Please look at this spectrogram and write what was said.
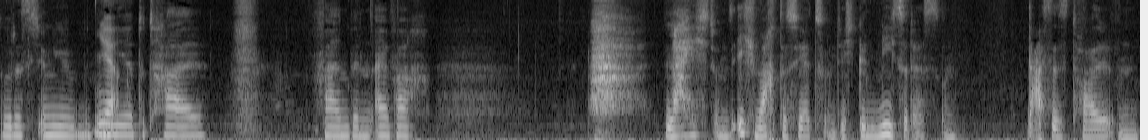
So dass ich irgendwie mit ja. mir total fallen bin, einfach leicht und ich mache das jetzt und ich genieße das und das ist toll und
